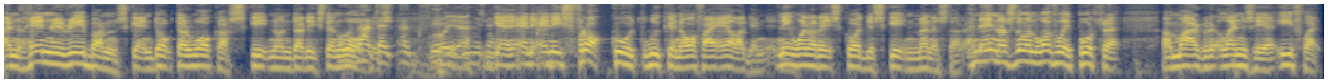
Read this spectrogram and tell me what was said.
and Henry Raeburn's again, Dr. Walker skating on Duddingston oh, Loch. That's a, a favourite oh, yeah. thing, isn't again, and, his frock coat looking awful elegant. And he won a it's called the skating minister. And then there's the one lovely portrait of Margaret Lindsay at Evelick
